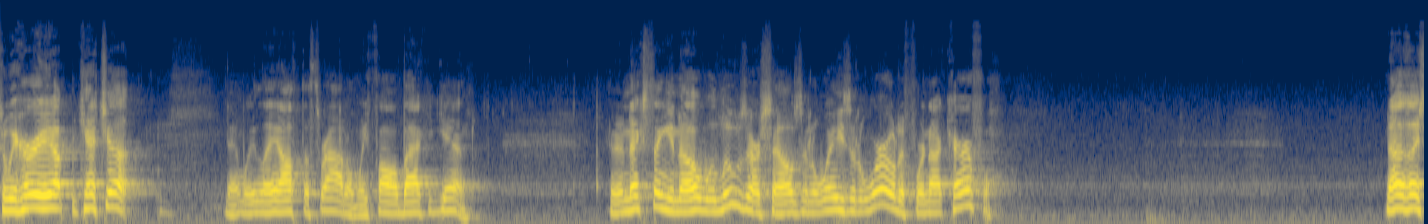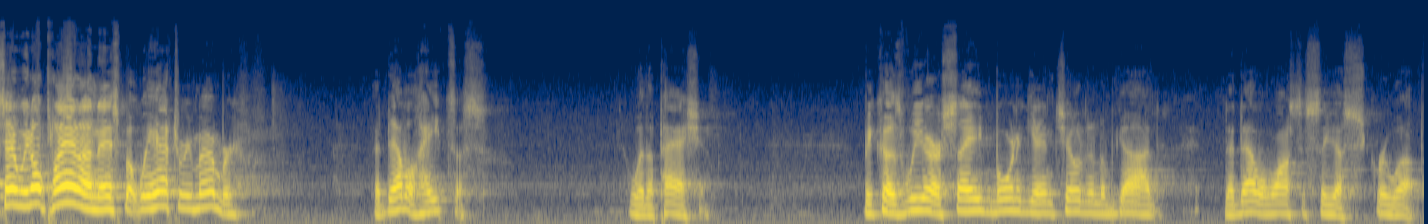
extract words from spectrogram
So we hurry up and catch up. Then we lay off the throttle and we fall back again. And the next thing you know, we'll lose ourselves in the ways of the world if we're not careful. Now, as I said, we don't plan on this, but we have to remember the devil hates us with a passion because we are saved, born again children of God, the devil wants to see us screw up.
